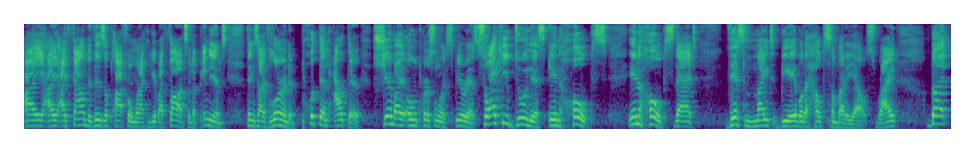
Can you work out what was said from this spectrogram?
I, I, I, found that this is a platform where I can get my thoughts and opinions, things I've learned, and put them out there, share my own personal experience. So I keep doing this in hopes, in hopes that this might be able to help somebody else, right? But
